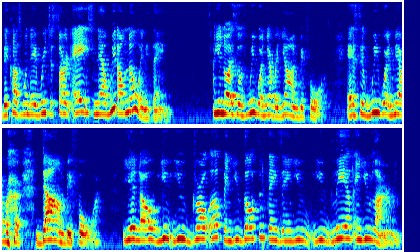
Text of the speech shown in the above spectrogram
Because when they reach a certain age, now we don't know anything. You know, as if we were never young before, as if we were never dumb before you know you you grow up and you go through things and you you live and you learn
